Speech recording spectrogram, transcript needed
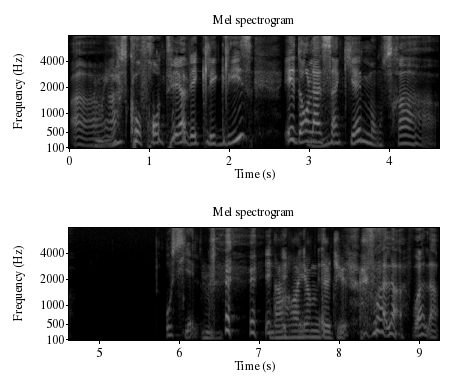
à, Oui. à se confronter avec l'Église, et dans la Mhm. cinquième, on sera au ciel. Dans le royaume de Dieu. Voilà, voilà.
